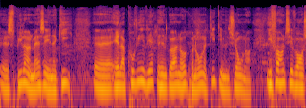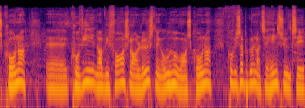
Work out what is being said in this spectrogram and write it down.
øh, spilder en masse energi? Øh, eller kunne vi i virkeligheden gøre noget på nogle af de dimensioner? I forhold til vores kunder, øh, kunne vi, når vi foreslår løsninger ude hos vores kunder, kunne vi så begynde at tage hensyn til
